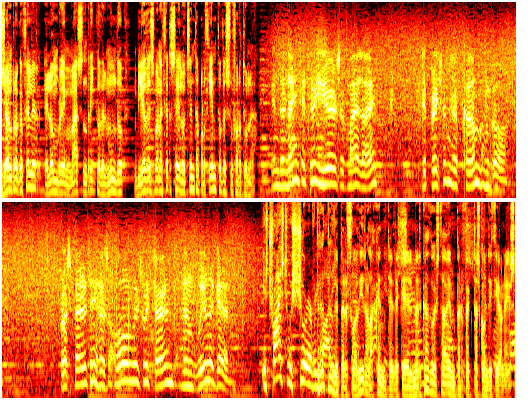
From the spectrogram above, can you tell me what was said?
John Rockefeller, el hombre más rico del mundo, vio desvanecerse el 80% de su fortuna. In the 93 years of my life, depressions have come and gone. Trata de persuadir a la gente de que el mercado está en perfectas condiciones,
